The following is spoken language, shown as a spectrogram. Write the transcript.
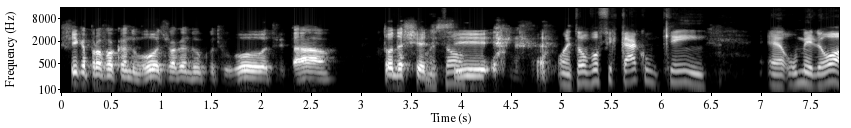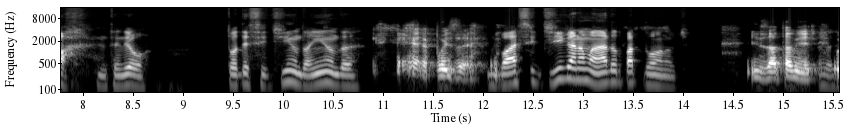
Fica provocando o outro, jogando um contra o outro e tal. Toda cheia ou de então, si. Ou então vou ficar com quem é o melhor, entendeu? Tô decidindo ainda. É, pois é. Vá se diga a namorada do Pato Donald. Exatamente. O,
